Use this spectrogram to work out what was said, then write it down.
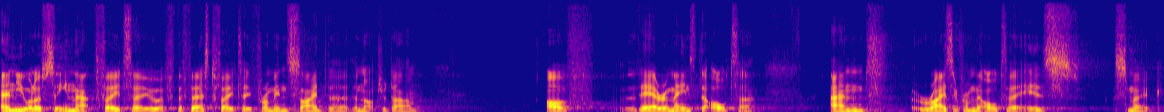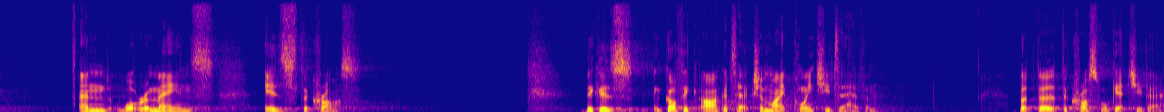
And you will have seen that photo of the first photo from inside the, the Notre Dame. Of there remains the altar, and rising from the altar is smoke. And what remains is the cross. Because Gothic architecture might point you to heaven. But the, the cross will get you there.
